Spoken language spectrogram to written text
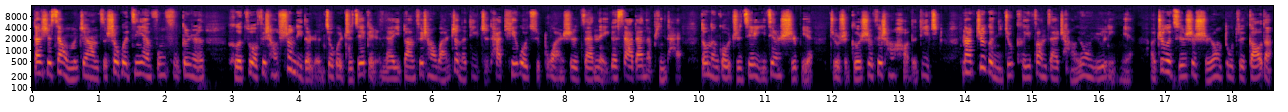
但是像我们这样子社会经验丰富，跟人。合作非常顺利的人，就会直接给人家一段非常完整的地址，他贴过去，不管是在哪个下单的平台，都能够直接一键识别，就是格式非常好的地址。那这个你就可以放在常用语里面啊，这个其实是使用度最高的。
